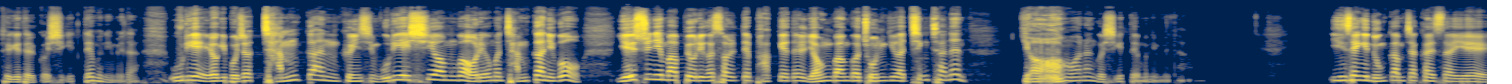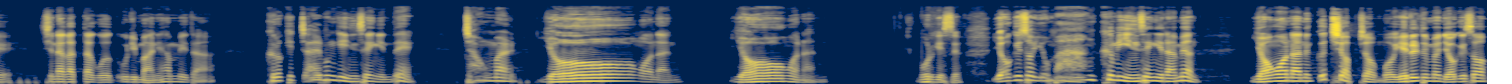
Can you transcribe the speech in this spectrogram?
되게 될 것이기 때문입니다. 우리의 여기 보죠. 잠깐 근심, 우리의 시험과 어려움은 잠깐이고 예수님 앞에 우리가 설 때 받게 될 영광과 존귀와 칭찬은 영원한 것이기 때문입니다. 인생이 눈 깜짝할 사이에 지나갔다고 우리 많이 합니다. 그렇게 짧은 게 인생인데 정말 영원한 영원한 모르겠어요. 여기서 요만큼이 인생이라면 영원하는 끝이 없죠. 뭐 예를 들면 여기서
